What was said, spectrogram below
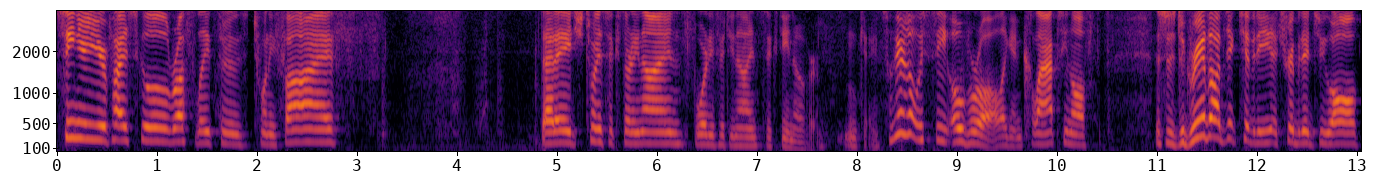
senior year of high school roughly through 25, that age 26, 39, 40, 59, 16 over. Okay, so here's what we see overall. Again, collapsing off. This is degree of objectivity attributed to all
